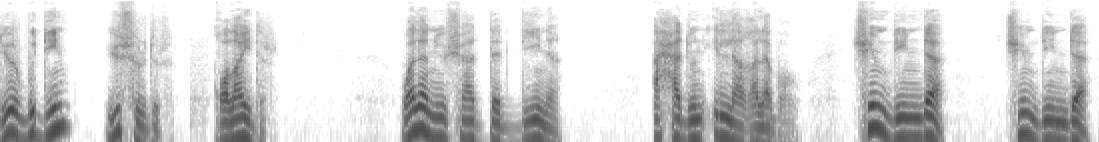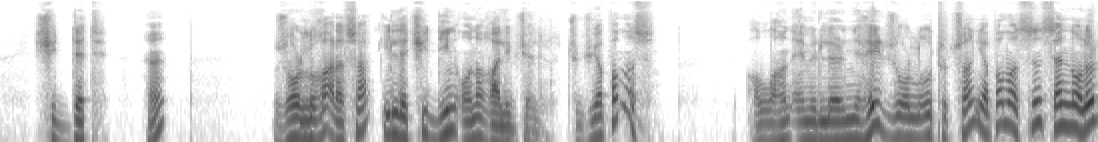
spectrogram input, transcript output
diyor bu din yüsürdür, kolaydır. وَلَنْ يُشَادَّ الدِّينَ ahadun illa galebahu. Kim dinde, kim dinde şiddet, he? zorluğu arasa illa ki din ona galip gelir. Çünkü yapamazsın. Allah'ın emirlerini her zorluğu tutsan yapamazsın. Sen ne olur?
